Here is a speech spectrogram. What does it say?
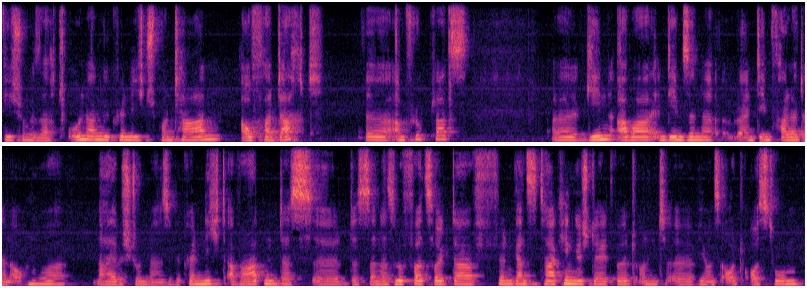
wie schon gesagt, unangekündigt, spontan, auf Verdacht äh, am Flugplatz, äh, gehen aber in dem Sinne oder in dem Falle dann auch nur eine halbe Stunde. Also wir können nicht erwarten, dass, äh, dass dann das Luftfahrzeug da für einen ganzen Tag hingestellt wird und äh, wir uns austoben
